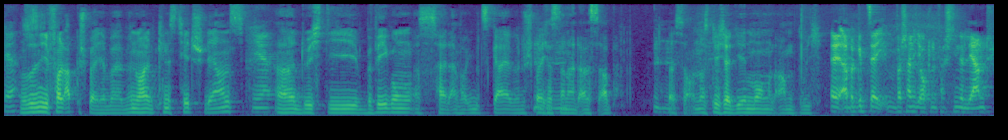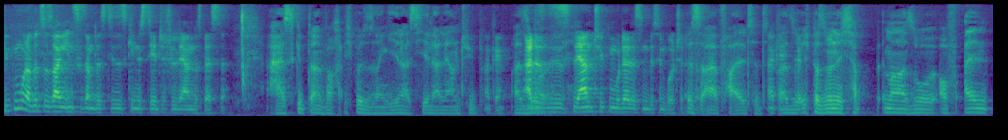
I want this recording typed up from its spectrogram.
Ja. So sind die voll abgespeichert, weil wenn du halt kinästhetisch lernst, Ja. äh, durch die Bewegung, ist es halt einfach übelst geil, weil du speicherst Mhm. dann halt alles ab. Besser. Und das gehe ich halt jeden Morgen und Abend durch. Äh, aber gibt es ja wahrscheinlich auch verschiedene Lerntypen oder würdest du sagen, insgesamt ist dieses kinästhetische Lernen das Beste? Ah, es gibt einfach, ich würde sagen, jeder ist jeder Lerntyp. Okay. Also, Also, dieses Lerntypenmodell ist ein bisschen Bullshit. ist äh, veraltet. Okay, also okay. ich persönlich habe immer so auf allen,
